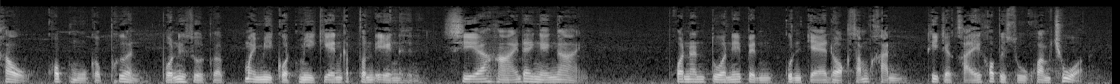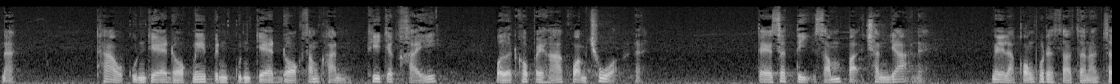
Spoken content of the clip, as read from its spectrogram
เข้าคบหมู่กับเพื่อน ผลที่สุดก็ไม่มีกฎมีเกณฑ์กับตนเองเลยเสียหายได้ง่าย ๆ เพราะนั้นตัวนี้เป็นกุญแจดอกสำคัญที่จะไขเข้าไปสู่ความชั่วนะถ้ากุญแจดอกนี้เป็นกุญแจดอกสำคัญที่จะไข เปิดเข้าไปหาความชั่วนะแต่สติสัมปชัญญะเนี่ยในหลักของพุทธศาสนาส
